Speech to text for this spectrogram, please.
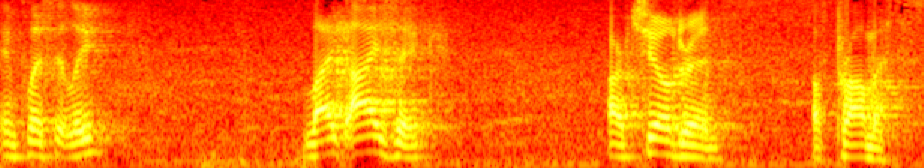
implicitly, like Isaac, are children of promise.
